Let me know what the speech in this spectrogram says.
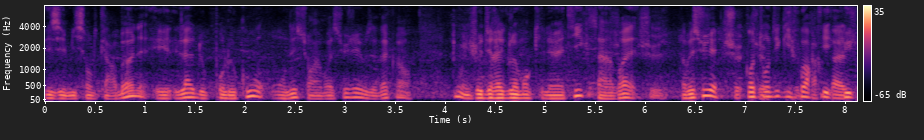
les émissions de carbone. Et là, de- pour le coup, on est sur un vrai sujet. Vous êtes d'accord? Je dis règlement climatique, c'est un vrai, Je- un vrai sujet. je- Quand je- on dit qu'il faut partage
